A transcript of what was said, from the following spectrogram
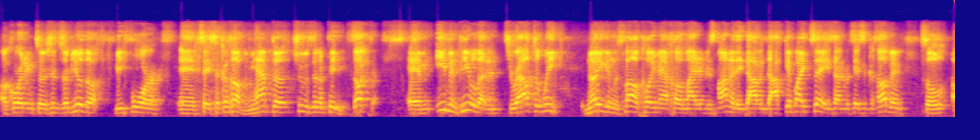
according to Shitz Yudah before tzeis uh, You have to choose an opinion. Doctor, um, even people that in, throughout the week Noigim l'spal kol yimechol ma'ariv bismana. They daven dafke by tzeis and b'tzeis kachavim. So uh,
